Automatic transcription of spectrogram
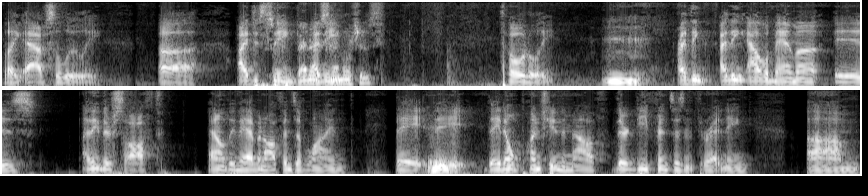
like absolutely. Uh, I just think Benno I think sandwiches? totally. I think I think Alabama is. I think they're soft. I don't think they have an offensive line. They they they don't punch you in the mouth. Their defense isn't threatening. Um,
